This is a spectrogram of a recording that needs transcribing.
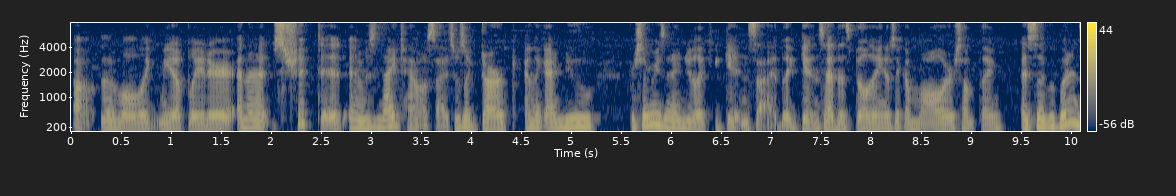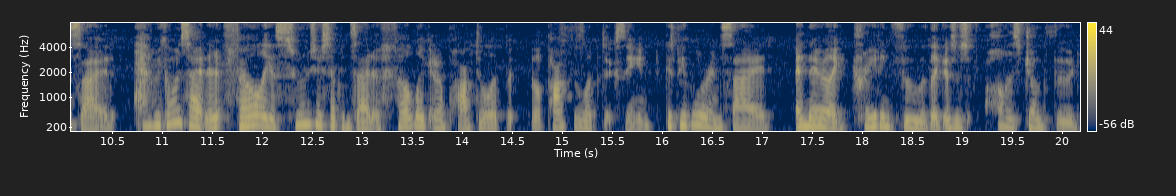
uh, then we'll like meet up later. And then it shifted, and it was nighttime outside, so it was like dark, and like I knew for some reason I knew like get inside, like get inside this building. It was like a mall or something. And so like we went inside, and we go inside, and it felt like as soon as you stepped inside, it felt like an apocalyptic apocalyptic scene because people were inside. And they're like trading food, like there's just all this junk food.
